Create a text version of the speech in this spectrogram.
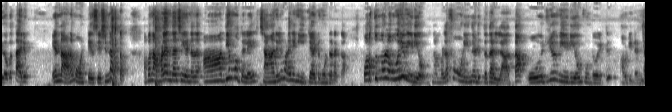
ഇതൊക്കെ തരും എന്നാണ് മോണിറ്റൈസേഷന്റെ അർത്ഥം. അപ്പൊ നമ്മൾ എന്താ ചെയ്യേണ്ടത്? ആദ്യം മുതലേ ചാനൽ വളരെ നീറ്റായിട്ട് കൊണ്ടു നടക്കുക പുറത്തുനിന്നുള്ള ഒരു വീഡിയോ നമ്മളെ ഫോണിൽ നിന്ന് എടുത്തതല്ലാത്ത ഒരു വീഡിയോയും കൊണ്ടുപോയിട്ട് അവിടെ ഇടണ്ട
